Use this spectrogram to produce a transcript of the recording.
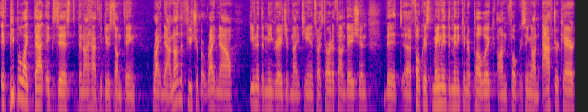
If people like that exist, then I have to do something right now. Not in the future, but right now, even at the meager age of 19. And so I started a foundation that uh, focused mainly the Dominican Republic on focusing on aftercare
